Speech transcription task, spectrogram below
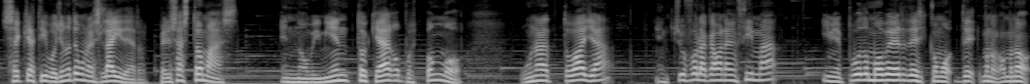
Ser creativo. Yo no tengo un slider, pero esas tomas en movimiento que hago, pues pongo una toalla, enchufo la cámara encima y me puedo mover de, como de, bueno, como no,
